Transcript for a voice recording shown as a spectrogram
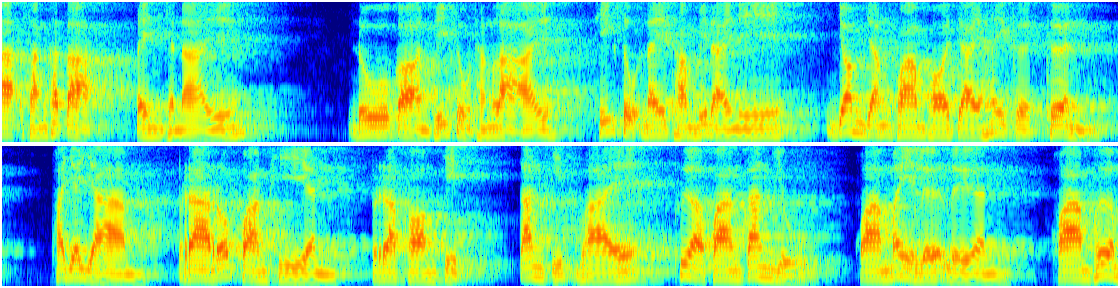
อสังคตะเป็นไฉนดูก่อนภิกษุทั้งหลาย ภิกษุในธรรมวินัยนี้ ย่อมยังความพอใจให้เกิดขึ้น พยายาม ปรารบความเพียร ประคองจิต ตั้งจิตไว้ เพื่อความตั้งอยู่ ความไม่เลอะเลือน ความเพิ่ม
